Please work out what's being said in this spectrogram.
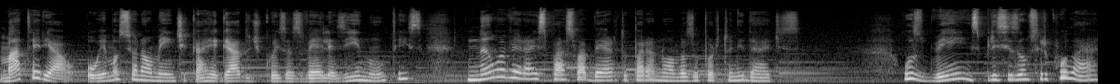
material ou emocionalmente carregado de coisas velhas e inúteis, não haverá espaço aberto para novas oportunidades. Os bens precisam circular.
